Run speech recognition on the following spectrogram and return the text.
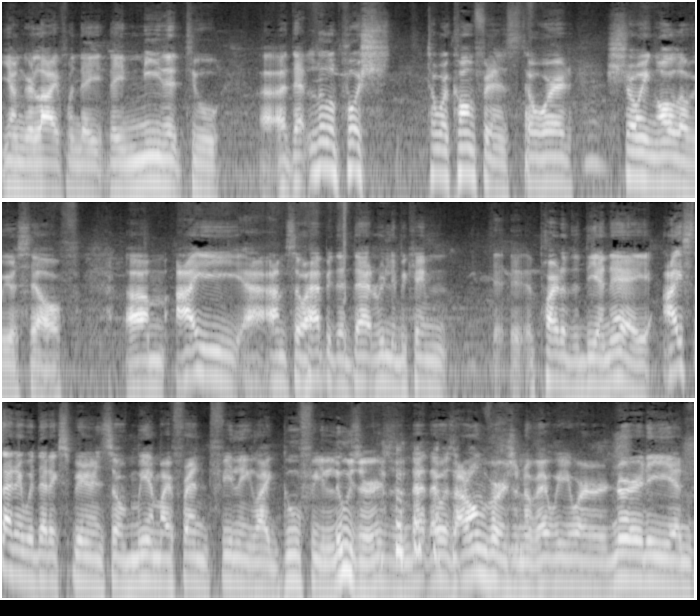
younger life when they, they needed to, uh, that little push toward confidence, toward showing all of yourself. Um, I, I'm so happy that that really became Uh, uh, part of the DNA. I started with that experience of me and my friend feeling like goofy losers, and that, that was our own version of it. We were nerdy and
